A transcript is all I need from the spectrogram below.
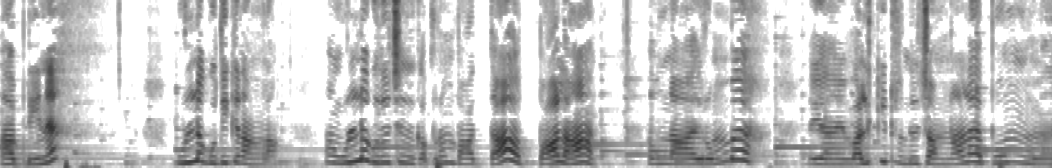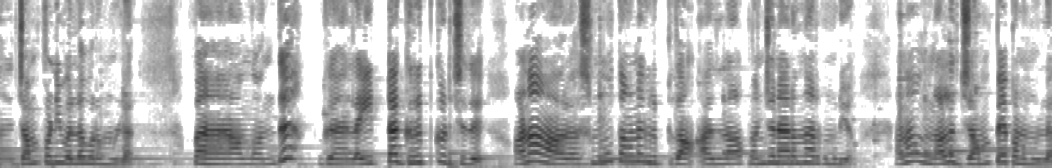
அப்படின்னு உள்ளே குதிக்கிறாங்களாம். உள்ளே குதிச்சதுக்கப்புறம் பார்த்தா பாலாம். அவங்க நான் அது ரொம்ப வலுக்கிட்டு வழுக்கிட்டு இருந்துச்சு. அவங்களால எப்பவும் ஜம்ப் பண்ணி வெளில வர முடியல. அவங்க வந்து லைட்டாக கிரிப் கிடச்சிது. ஆனால் ஸ்மூத்தான கிரிப் தான். அதனால கொஞ்சம் நேரம் தான் இருக்க முடியும். ஆனால் அவங்களால ஜம்பே பண்ண முடியல.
